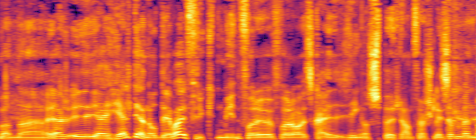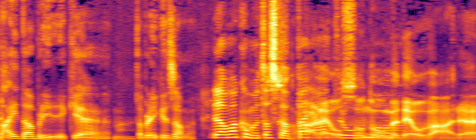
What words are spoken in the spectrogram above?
Men uh, jeg, jeg er helt enig, og det var frykten min for, for Skal jeg ringe og spørre han først, liksom? Men nei, da blir det ikke, da blir det ikke det samme. La meg komme ut av skapet. Så er det Jeg tror også noe på- med det å være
